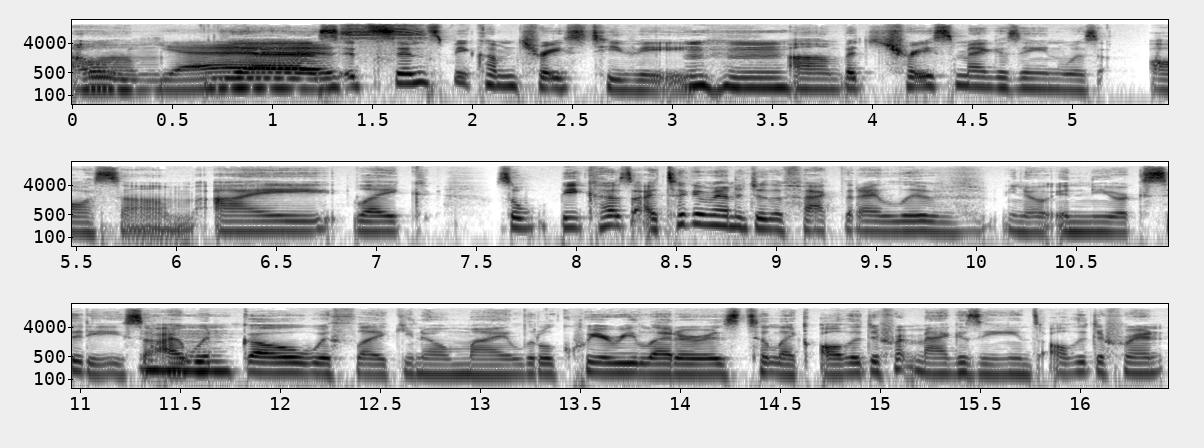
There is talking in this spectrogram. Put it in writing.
Oh um, yes. yes, it's since become Trace TV. Mm-hmm. Um, but Trace magazine was awesome. I like so because I took advantage of the fact that I live, you know, in New York City. So mm-hmm. I would mm-hmm. go with like, you know, my little query letters to like all the different magazines, all the different,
